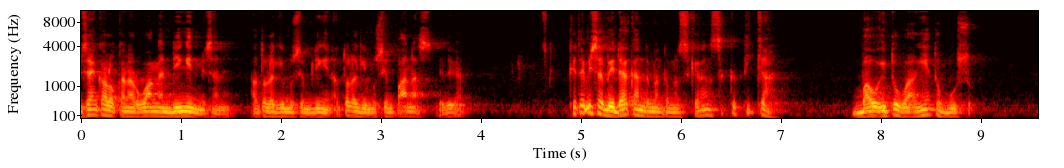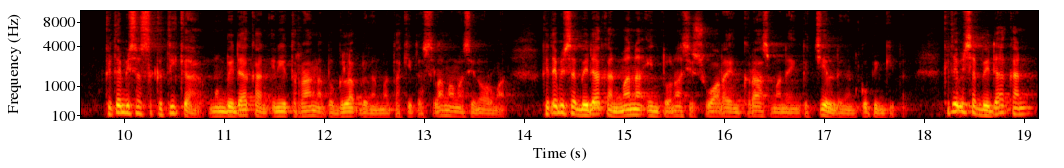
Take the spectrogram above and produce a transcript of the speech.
Misalnya kalau karena ruangan dingin misalnya atau lagi musim dingin atau lagi musim panas gitu kan. Kita bisa bedakan teman-teman sekarang seketika bau itu wangi atau busuk. Kita bisa seketika membedakan ini terang atau gelap dengan mata kita selama masih normal. Kita bisa bedakan mana intonasi suara yang keras, mana yang kecil dengan kuping kita. Kita bisa bedakan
